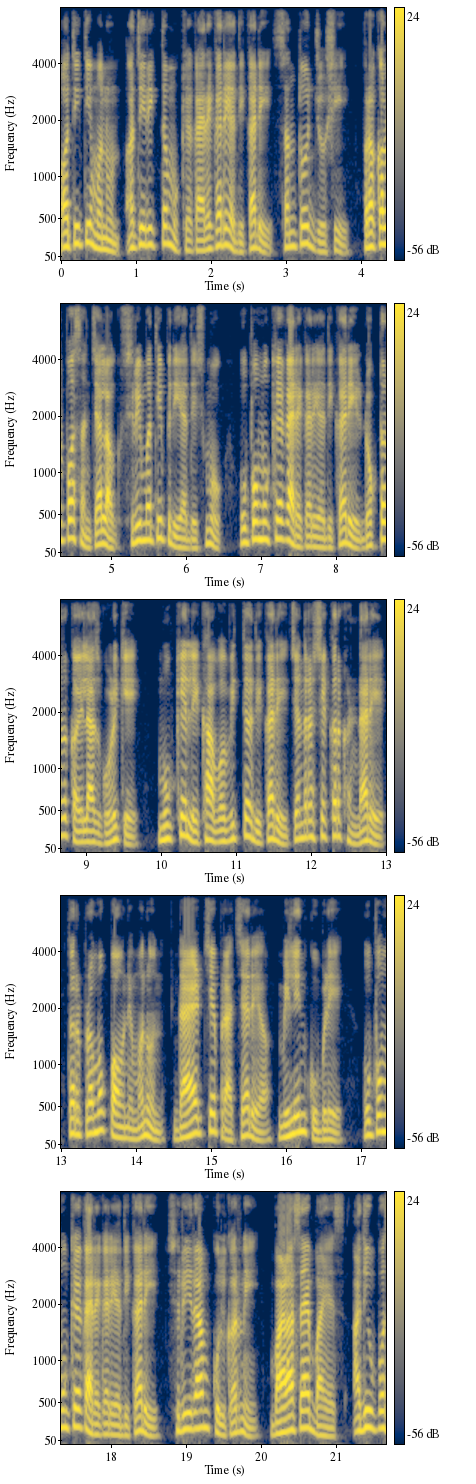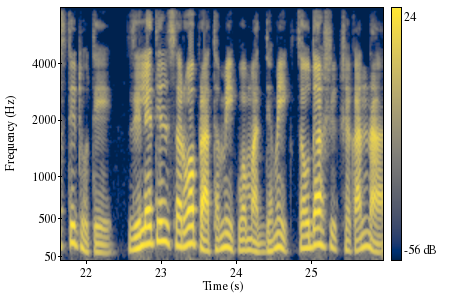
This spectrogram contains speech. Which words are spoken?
अतिथी म्हणून अतिरिक्त मुख्य कार्यकारी अधिकारी संतोष जोशी. प्रकल्प संचालक श्रीमती प्रिया देशमुख. उपमुख्य कार्यकारी अधिकारी डॉक्टर कैलास घोळके. मुख्य लेखा व वित्त अधिकारी चंद्रशेखर खंडारे. तर प्रमुख पाहुणे म्हणून डायटचे प्राचार्य मिलिंद कुबळे. उपमुख्य कार्यकारी अधिकारी श्रीराम कुलकर्णी. बाळासाहेब बायस आदी उपस्थित होते. जिल्ह्यातील सर्व प्राथमिक व माध्यमिक चौदा शिक्षकांना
